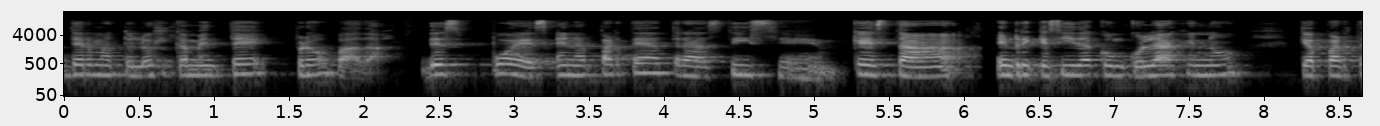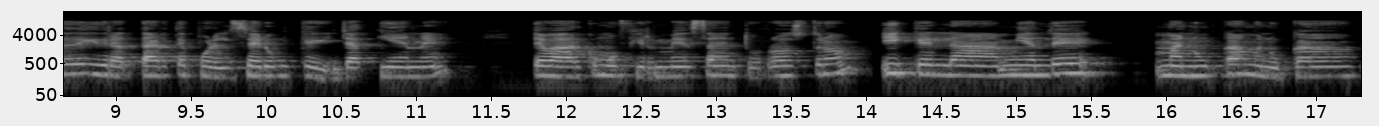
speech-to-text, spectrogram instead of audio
dermatológicamente probada. Después, en la parte de atrás dice que está enriquecida con colágeno, que aparte de hidratarte por el serum que ya tiene, te va a dar como firmeza en tu rostro y que la miel de manuka, manuka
